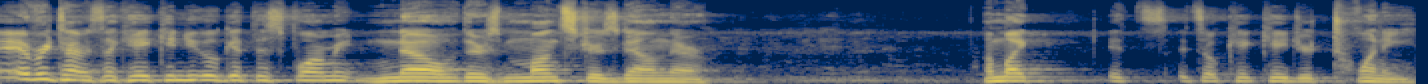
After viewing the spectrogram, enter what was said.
every time it's like, hey, can you go get this for me? No, there's monsters down there. I'm like, it's, it's okay, Cade, you're 20.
